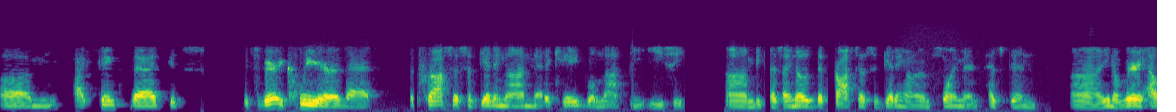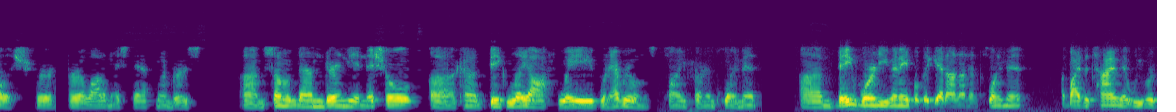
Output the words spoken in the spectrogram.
um, I think that it's it's very clear that the process of getting on Medicaid will not be easy um, because I know the process of getting on unemployment has been, uh, you know, very hellish for for a lot of my staff members. Um, some of them during the initial uh, kind of big layoff wave when everyone was applying for unemployment, um, they weren't even able to get on unemployment by the time that we were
